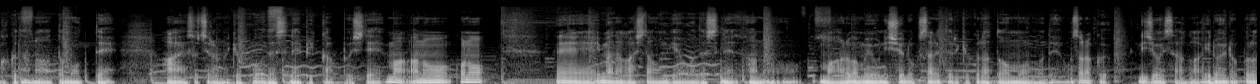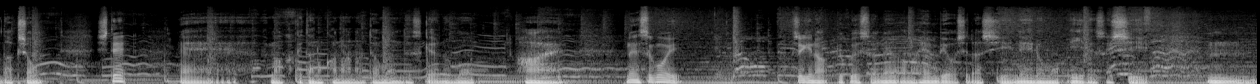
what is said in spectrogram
音楽だなと思って、はい、そちらの曲をですね、ピックアップして、まあ、あの、この、えー今流した音源はですね、あの、まあ、アルバム用に収録されてる曲だと思うので、おそらくリジョイサーがいろいろプロダクションして、えーまあ、かけたのかななんて思うんですけれども、はい。ね、すごい、不思議な曲ですよね。あの変拍子だし、音色もいいですし、うん、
